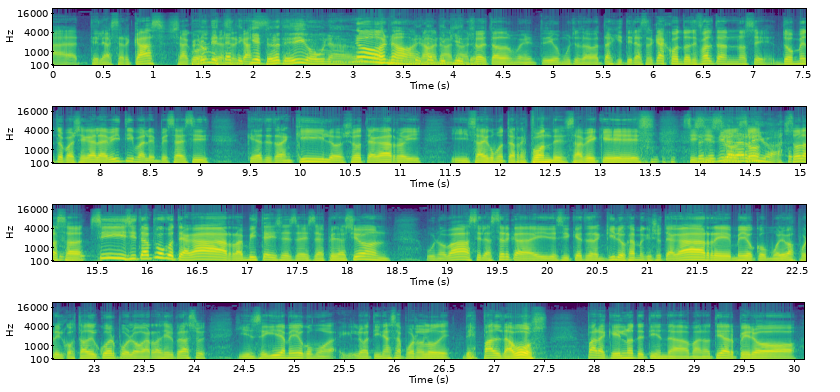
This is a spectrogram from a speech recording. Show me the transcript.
a- te le acercás, ya Pero un estate acercás- quieto, no te digo una. No, no, no, no, no. Yo he estado, te digo, muchos salvatajes y te le acercás cuando te faltan, no sé, dos metros para llegar a la víctima, le empezás a decir, quédate tranquilo, yo te agarro y, y sabe cómo te responde, sabe que es... Sí, sí, so- so- las a- sí, sí, tampoco te agarran, viste, esa, esa desesperación. Uno va, se le acerca y decir, quédate tranquilo, déjame que yo te agarre, medio como le vas por el costado del cuerpo, lo agarrás del brazo y enseguida medio como lo atinás a ponerlo de, de espalda a vos, para que él no te tienda a manotear, pero...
